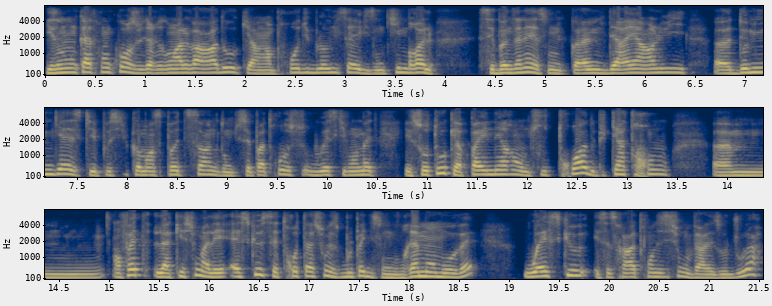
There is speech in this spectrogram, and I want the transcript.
Ils en ont quatre en course. Je veux dire, ils ont Alvarado qui a un pro du blown save. Ils ont Kimbrel. Ces bonnes années, elles sont quand même derrière lui. Euh, Dominguez qui est possible comme un spot 5, donc tu sais pas trop où est-ce qu'ils vont le mettre. Et Soto qui a pas une erreur en dessous de 3 depuis 4 ans. Euh, en fait, la question elle est est-ce que cette rotation et ce bullpen ils sont vraiment mauvais? Ou est-ce que, et ce sera la transition vers les autres joueurs,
